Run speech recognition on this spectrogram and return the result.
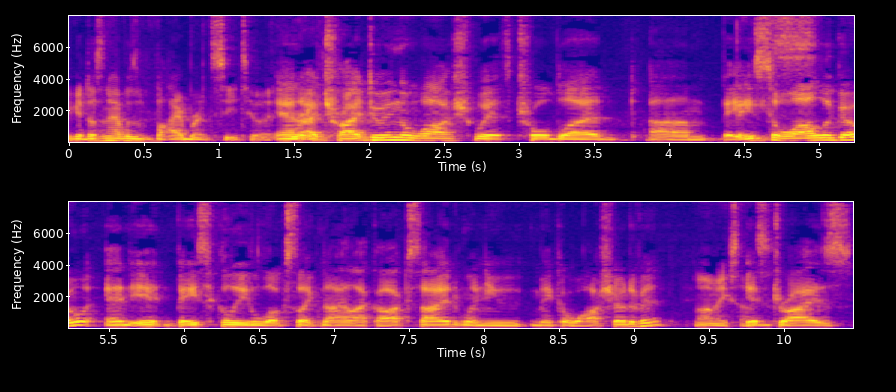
Like it doesn't have as vibrancy to it. And I tried doing a wash with Troll Blood um, base, a while ago, and it basically looks like Nihilakh oxide when you make a wash out of it. Oh, that makes sense. It dries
